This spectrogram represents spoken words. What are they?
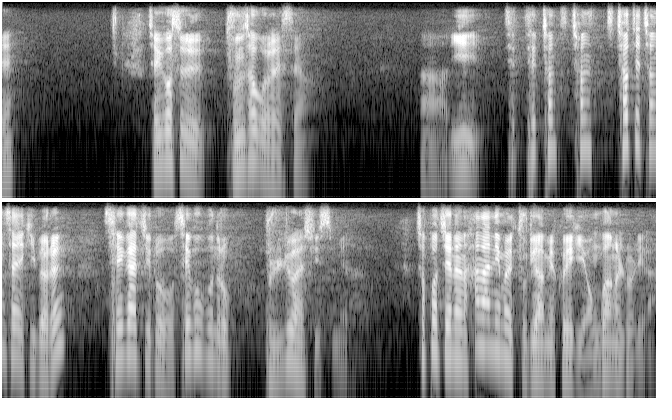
예? 제가 이것을 분석을 했어요. 아, 이 첫째 천사의 기별을 세 가지로 세 부분으로 분류할 수 있습니다. 첫 번째는 하나님을 두려워하며 그에게 영광을 돌리라.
